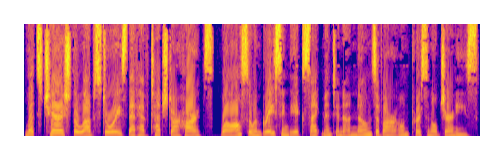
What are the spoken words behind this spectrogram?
Let's cherish the love stories that have touched our hearts, while also embracing the excitement and unknowns of our own personal journeys.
